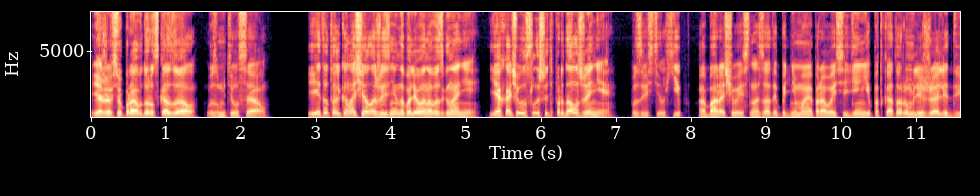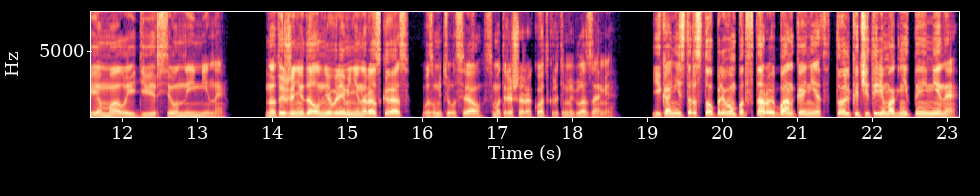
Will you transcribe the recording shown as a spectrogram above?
«Я же всю правду рассказал», — возмутился Ал. «И это только начало жизни Наполеона в изгнании. Я хочу услышать продолжение. — возвестил Хип, оборачиваясь назад и поднимая правое сиденье, под которым лежали две малые диверсионные мины. «Но ты же не дал мне времени на рассказ!» — возмутился Ал, смотря широко открытыми глазами. «И канистр с топливом под второй банкой нет, только четыре магнитные мины.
